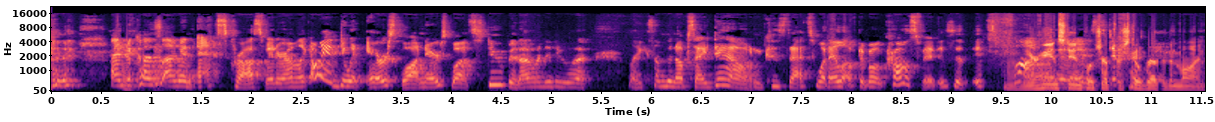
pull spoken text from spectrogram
And because i'm an ex crossfitter i'm like oh, i'm going to do an air squat and air squat's stupid. I want to do a like something upside down because that's what i loved about crossfit is it, it's hmm, fun. your handstand push-ups are still better than mine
